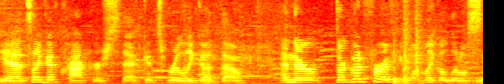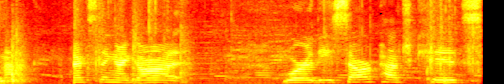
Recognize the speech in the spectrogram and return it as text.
Yeah, it's like a cracker stick. It's really good though. And they're they're good for if you want like a little snack. Next thing I got were these Sour Patch Kids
